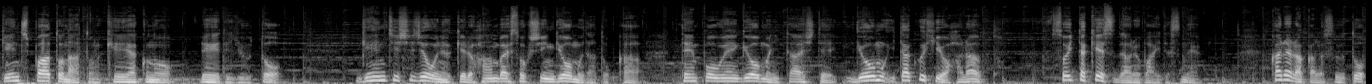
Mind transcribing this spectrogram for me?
現地パートナーとの契約の例で言うと現地市場における販売促進業務だとか店舗運営業務に対して業務委託費を払うとそういったケースである場合ですね彼らからすると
